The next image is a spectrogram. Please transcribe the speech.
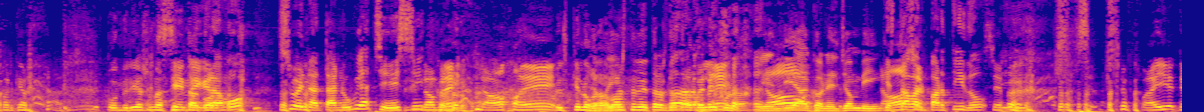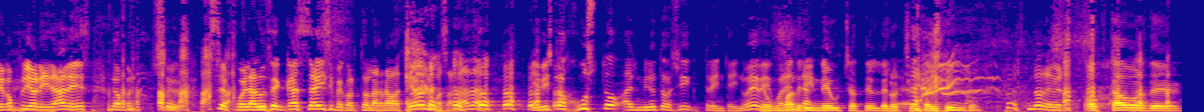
Porque, Pondrías una Se cinta me corta. grabó, suena tan VHS. no, hombre, no, joder. Es que lo Pero grabaste hoy- detrás de Claro, otra película. Hoy en día con el zombie. No, que estaba se- el partido. Se fue, se- se fue ahí, tengo prioridades. No, pero se, se fue la luz en casa y se me cortó la grabación, no pasa nada. Y he visto justo al minuto, sí, 39, De un 40. Madrid Neuchatel del 85, No, de verdad. octavos de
